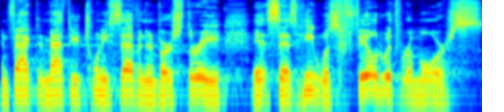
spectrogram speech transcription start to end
In fact, in Matthew 27 and verse 3, it says he was filled with remorse.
